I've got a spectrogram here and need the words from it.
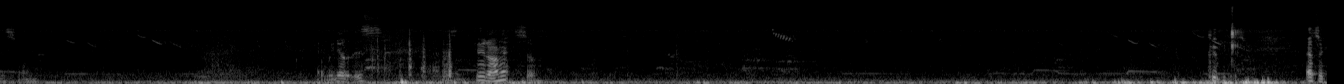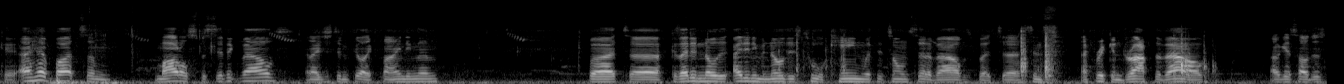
This one. And we know this doesn't fit on it, so. Could. That's okay. I have bought some model specific valves and I just didn't feel like finding them. But because I didn't know that I didn't even know this tool came with its own set of valves, but uh, since I freaking dropped the valve, I guess I'll just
